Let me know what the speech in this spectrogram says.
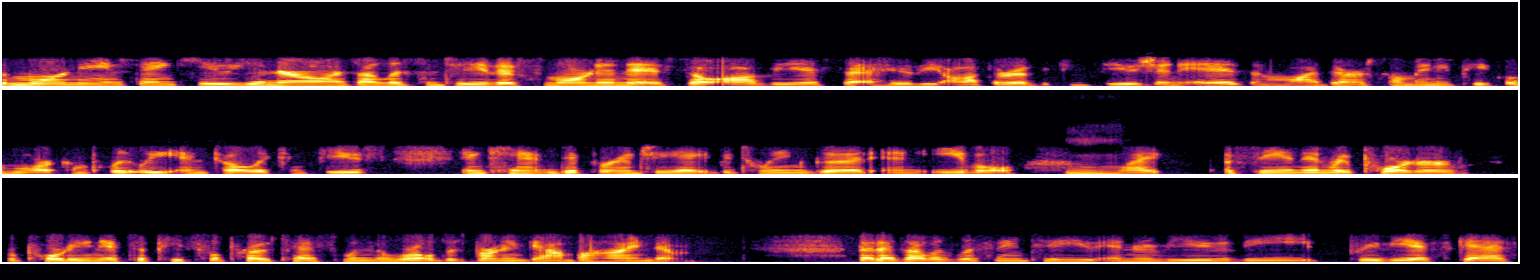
Good morning. Thank you. You know, as I listened to you this morning, it's so obvious that who the author of the confusion is and why there are so many people who are completely and totally confused and can't differentiate between good and evil, like a CNN reporter reporting it's a peaceful protest when the world is burning down behind them. But as I was listening to you interview the previous guest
